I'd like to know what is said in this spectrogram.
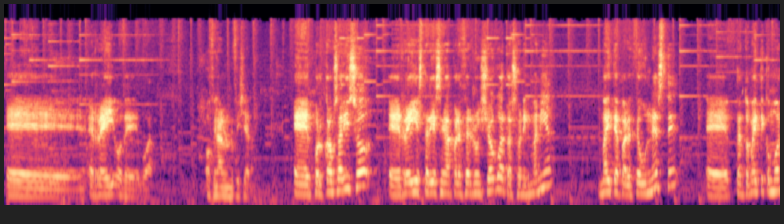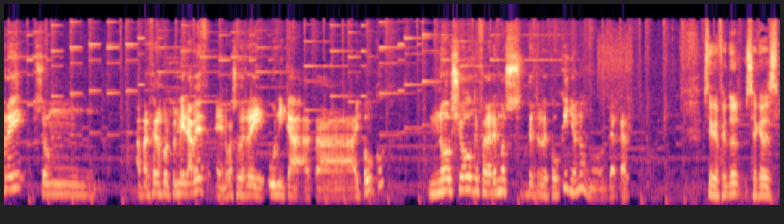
e, e Rey o de voar. Ao final non o fixeron. Eh, por causa diso, eh, Rey estaría sen aparecer nun xogo ata Sonic Mania. Mighty apareceu neste. Eh, tanto Mighty como Rey son apareceron por primeira vez, eh, no caso de Rei, única ata hai pouco, no xogo que falaremos dentro de pouquiño, non? O de arcade. Sí, de feito, se queres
